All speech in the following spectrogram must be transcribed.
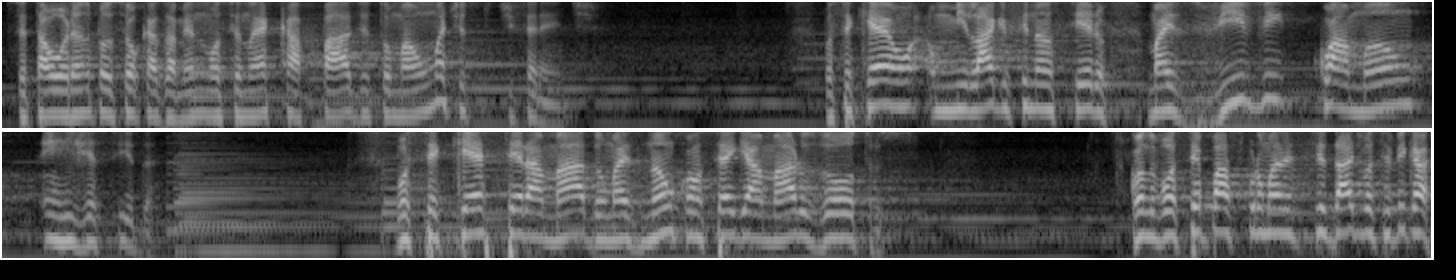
Você está orando pelo seu casamento, mas você não é capaz de tomar uma atitude diferente. Você quer um, um milagre financeiro, mas vive com a mão enrijecida. Você quer ser amado, mas não consegue amar os outros. Quando você passa por uma necessidade, você fica,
